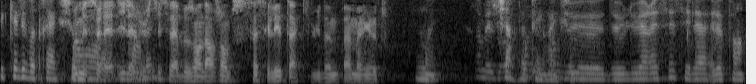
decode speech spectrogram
quelle est votre réaction oui, Mais cela dit, la justice elle a besoin d'argent, parce que ça, c'est l'État qui lui donne pas malgré tout. Oui. Non, mais je de, de l'URSS et la, enfin,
